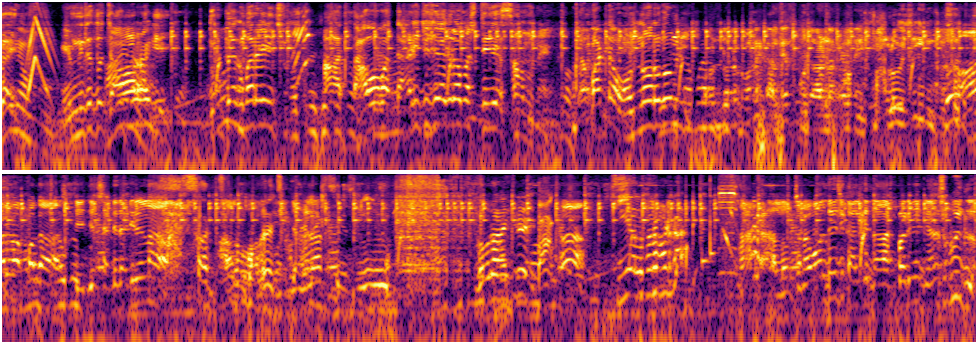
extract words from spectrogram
কাই এমনিতে তো যাওয়ার আগে দু প্যাক আর তাও আবার দাঁড়িয়ে চুষে একবার আবার স্টেজের সামনে। ব্যাপারটা অন্যরকম কালকে ভালো হয়েছে কিন্তু। স্টেজের সাইডে দাঁড়িয়ে না? ঝামেলার শেষ নেই হ্যাঁ। কি আলোচনা ফাটকা হ্যাঁ আলোচনা বলতে যে কালকে দাস পাড়ি ড্যান্স বুঝলো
